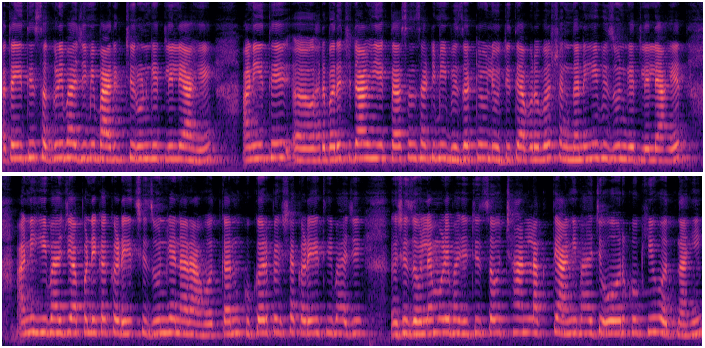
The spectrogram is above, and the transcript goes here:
आता इथे सगळी भाजी मी बारीक चिरून घेतलेली आहे. आणि इथे हरभऱ्याची डाळ ही एक तासांसाठी मी भिजत ठेवली होती त्याबरोबर शेंगदाणेही भिजवून घेतलेले आहेत. आणि ही भाजी आपण एका कढईत शिजवून घेणार आहोत कारण कुकरपेक्षा कढईत ही भाजी शिजवल्यामुळे भाजीची चव छान लागते आणि भाजी ओव्हरकुकही होत नाही.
